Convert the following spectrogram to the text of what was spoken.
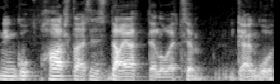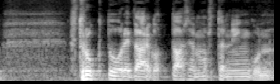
niin kuin, haastaisin sitä ajattelua, että se ikään kuin struktuuri tarkoittaa semmoista niin kuin,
